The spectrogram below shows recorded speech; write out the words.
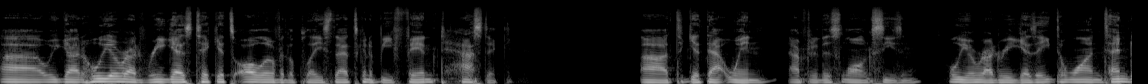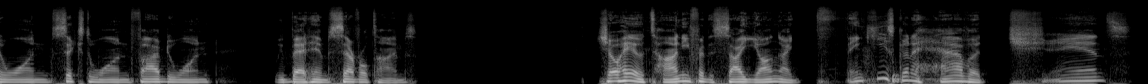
Uh, we got Julio Rodriguez tickets all over the place. That's going to be fantastic uh, to get that win after this long season. Julio Rodriguez, 8 to 1, 10 to 1, 6 to 1, 5 to 1. We bet him several times. Shohei Ohtani for the Cy Young, I think he's to have a chance.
